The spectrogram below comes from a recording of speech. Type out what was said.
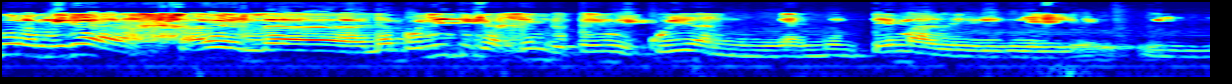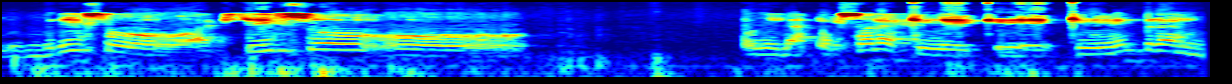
Bueno, mirá, a ver, la, la política siempre está inmiscuida en, en el tema de, de, ingreso, acceso o, o, de las personas que, que, que entran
